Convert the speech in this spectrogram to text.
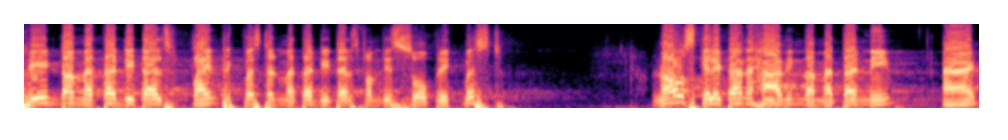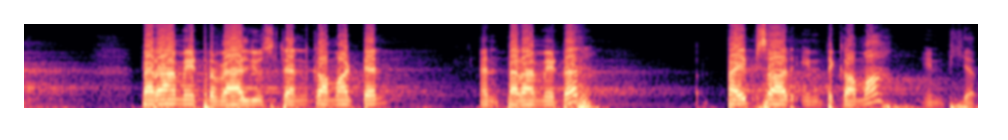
read the method details, client requested method details from this SOAP request. Now skeleton having the method name, add, parameter values 10 comma 10 and parameter types are int comma int here.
